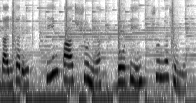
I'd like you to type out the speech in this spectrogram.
Dial करें तीन पाँच शून्य दो तीन शून्य शून्य.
